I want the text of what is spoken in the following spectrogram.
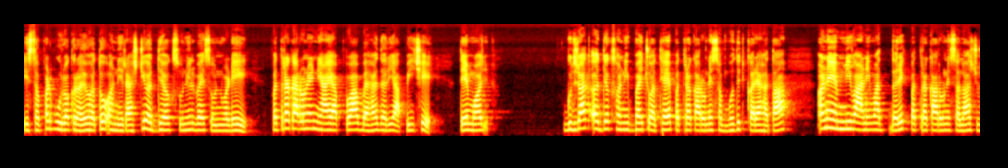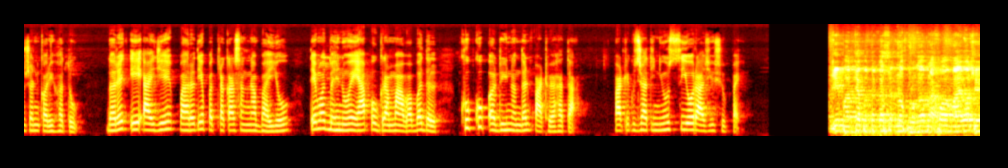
એ સફળપૂર્વક રહ્યો હતો અને રાષ્ટ્રીય અધ્યક્ષ સુનિલભાઈ સોનવડેએ પત્રકારોને ન્યાય આપવા બહાદરી આપી છે. તેમજ ગુજરાત અધ્યક્ષ હનીફભાઈ ચોથિયાએ પત્રકારોને સંબોધિત કર્યા હતા. અને એમની વાણીમાં દરેક પત્રકારોને સલાહ સૂચન કર્યું હતું. દરેક એઆઈજે ભારતીય પત્રકાર સંઘના ભાઈઓ તેમજ બહેનોએ આ પ્રોગ્રામમાં આવવા બદલ ખૂબ ખૂબ અભિનંદન પાઠવ્યા હતા. પાટલી ગુજરાતી ન્યૂઝ સીઓ રાજીવ શુભાઈ જે ભારતીય પત્રકાર સંઘનો પ્રોગ્રામ રાખવામાં આવ્યો છે,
